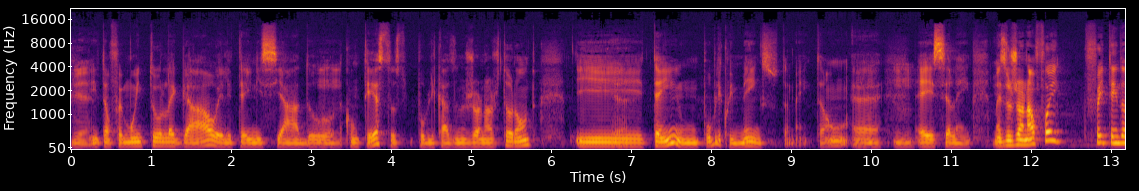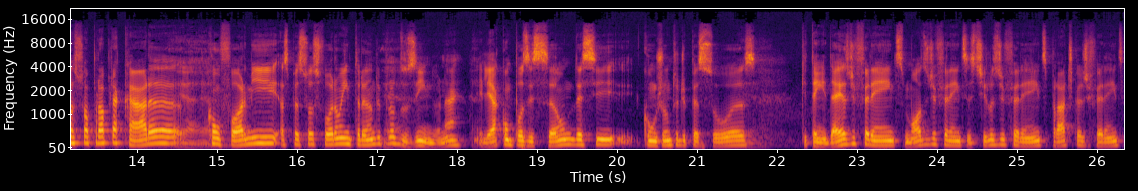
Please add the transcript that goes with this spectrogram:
Yeah. então foi muito legal ele ter iniciado com textos publicados no Jornal de Toronto. E tem um público imenso também, então é, é excelente. Mas o jornal foi foi tendo a sua própria cara yeah. conforme as pessoas foram entrando e produzindo, né? Ele é a composição desse conjunto de pessoas que têm ideias diferentes, modos diferentes, estilos diferentes, práticas diferentes,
